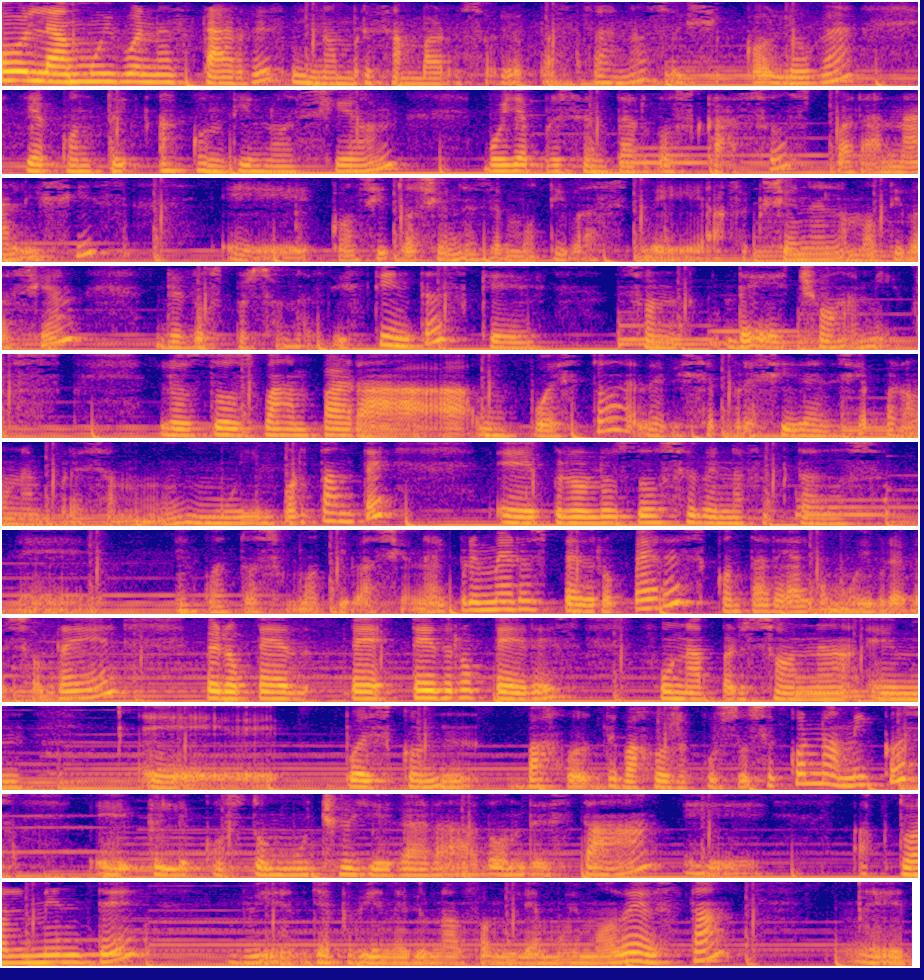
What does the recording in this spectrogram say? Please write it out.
Hola, muy buenas tardes. Mi nombre es Amparo Osorio Pastrana, soy psicóloga y a, continuación voy a presentar dos casos para análisis eh, con situaciones de, de afección en la motivación de dos personas distintas que son de hecho amigos. Los dos van para un puesto de vicepresidencia para una empresa muy, importante, eh, pero los dos se ven afectados eh, en cuanto a su motivación. El primero es Pedro Pérez, contaré algo muy breve sobre él, pero Pedro Pérez fue una persona em, eh, pues con bajo, de bajos recursos económicos eh, que le costó mucho llegar a donde está eh, actualmente, ya que viene de una familia muy modesta.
